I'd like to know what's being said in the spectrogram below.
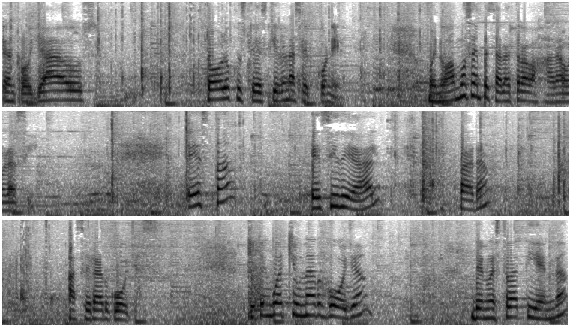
enrollados, todo lo que ustedes quieran hacer con él. Bueno, vamos a empezar a trabajar ahora sí. Esta es ideal para hacer argollas. Yo tengo aquí una argolla de nuestra tienda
